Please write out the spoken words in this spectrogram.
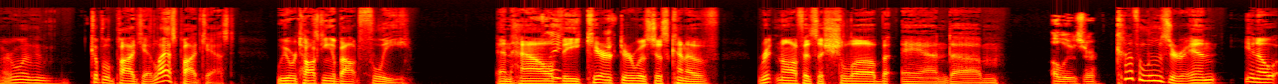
or one, a couple of podcasts, last podcast, we were Last- talking about Flea and how Flea? the character was just kind of written off as a schlub and um, A loser. kind of a loser. And, you know,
